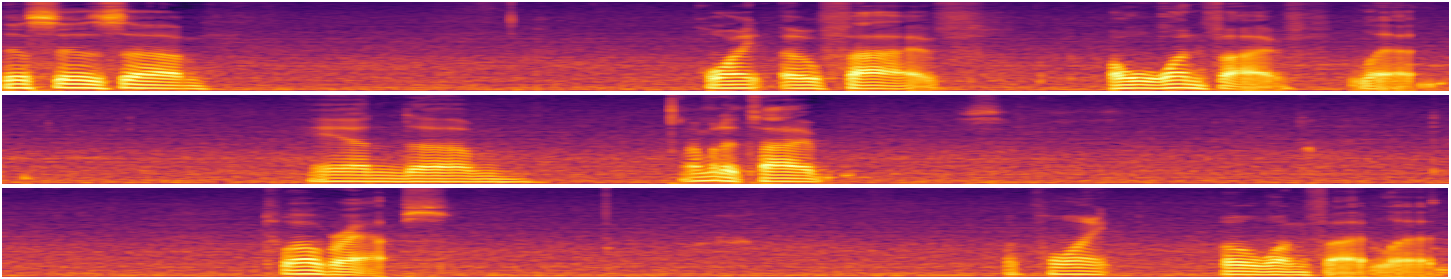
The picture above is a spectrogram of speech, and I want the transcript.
This is um, 0.05, 015 lead. And um, I'm going to tie 12 wraps a 0.015 lead.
